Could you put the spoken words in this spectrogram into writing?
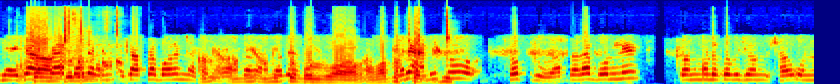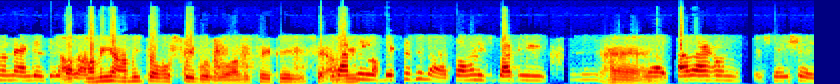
কেন? আমি আমি তো বলব আমি শত্রু। আপনারা বললে মনে অন্যান্য অ্যাঙ্গেল থেকে আমি আমি তো অবশ্যই বলব আমি তো এতে আমি আপনি দেখতেছেন না? কমিউনিস্ট পার্টি হ্যাঁ। তারা এখন সেই সেই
